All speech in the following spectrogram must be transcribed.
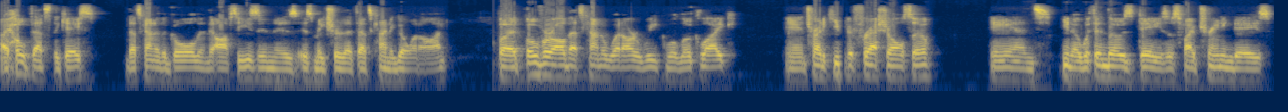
I hope that's the case. That's kind of the goal in the off season is, is make sure that that's kind of going on. But overall, that's kind of what our week will look like and try to keep it fresh also. And, you know, within those days, those five training days,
